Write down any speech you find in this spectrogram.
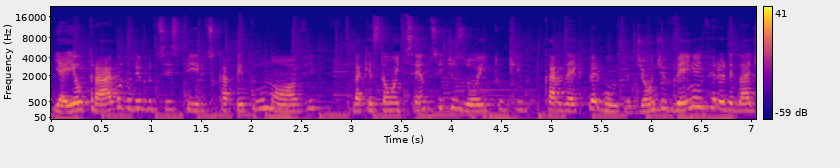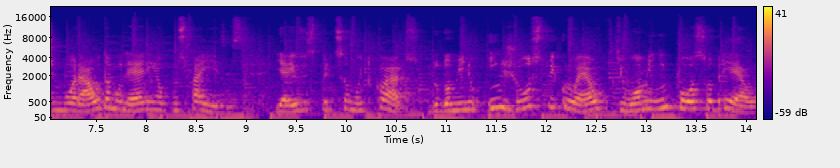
E aí eu trago do livro dos Espíritos, capítulo 9, da questão 818, que Kardec pergunta: de onde vem a inferioridade moral da mulher em alguns países? E aí os espíritos são muito claros, do domínio injusto e cruel que o homem impôs sobre ela.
